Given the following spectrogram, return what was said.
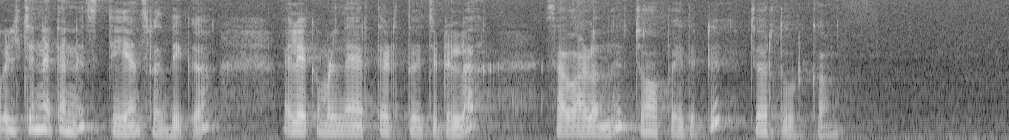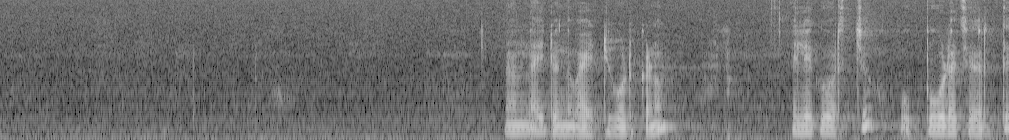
വെളിച്ചെണ്ണ തന്നെ ചെയ്യാൻ ശ്രദ്ധിക്കുക. അതിലേക്ക് നമ്മൾ നേരത്തെ എടുത്ത് വെച്ചിട്ടുള്ള സവാള ഒന്ന് ചോപ്പ് ചെയ്തിട്ട് ചേർത്ത് കൊടുക്കാം. നന്നായിട്ടൊന്ന് വഴറ്റി കൊടുക്കണം. അതിലേക്ക് കുറച്ച് ഉപ്പ് കൂടെ ചേർത്ത്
